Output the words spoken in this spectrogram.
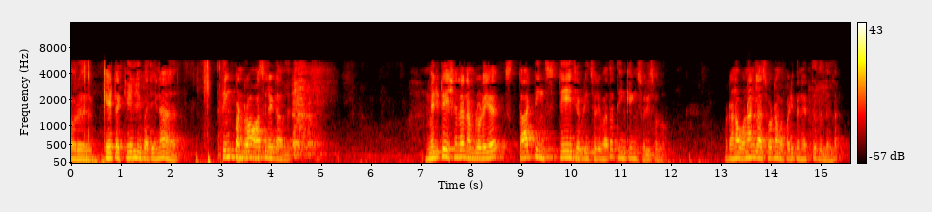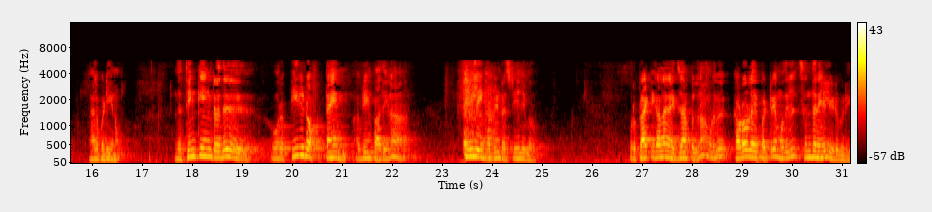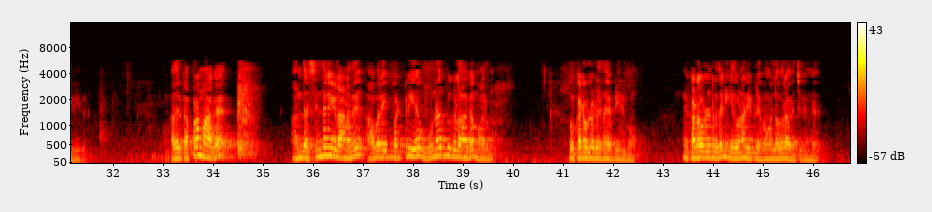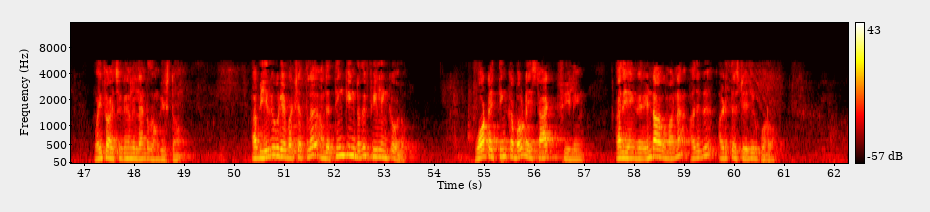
அவர் கேட்ட கேள்வி பார்த்தீங்கன்னா திங்க் பண்ணுறோம் ஆசிலேட் ஆகுது. மெடிடேஷனில் நம்மளுடைய ஸ்டார்டிங் ஸ்டேஜ் அப்படின்னு சொல்லி பார்த்தா திங்கிங் சொல்லி சொல்லுவோம். பட் ஆனால் ஒன்றாம் கிளாஸோட நம்ம படிப்பை நிறுத்தது இல்லைல்ல மேலே படிக்கணும். இந்த திங்கிங்கிறது ஒரு பீரியட் ஆஃப் டைம் அப்படின்னு பார்த்தீங்கன்னா ஃபீலிங் அப்படின்ற ஸ்டேஜுக்கு வரும். ஒரு ப்ராக்டிக்கலான எக்ஸாம்பிள்னா உங்களுக்கு கடவுளை பற்றிய முதலில் சிந்தனையில் ஈடுபடுகிறீர்கள். அதற்கு அப்புறமாக அந்த சிந்தனைகளானது அவரை பற்றிய உணர்வுகளாக மாறும். இப்போ கடவுளோட தான் எப்படி இருக்கும்? கடவுள்ன்றதை நீங்கள் எது வேணால் ரீப்ளை உங்கள் லவராக வச்சுக்கோங்க. ஒய்ஃபாக வச்சுக்கிறீங்களா இல்லைன்றது உங்கள் இஷ்டம். அப்படி இருக்கக்கூடிய பட்சத்தில் அந்த திங்கிங்கிறது ஃபீலிங்க்கு வரும். What I think about I start feeling அது எங்கள் எண்ட் ஆகுமான அதுக்கு அடுத்த ஸ்டேஜுக்கு போகிறோம்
